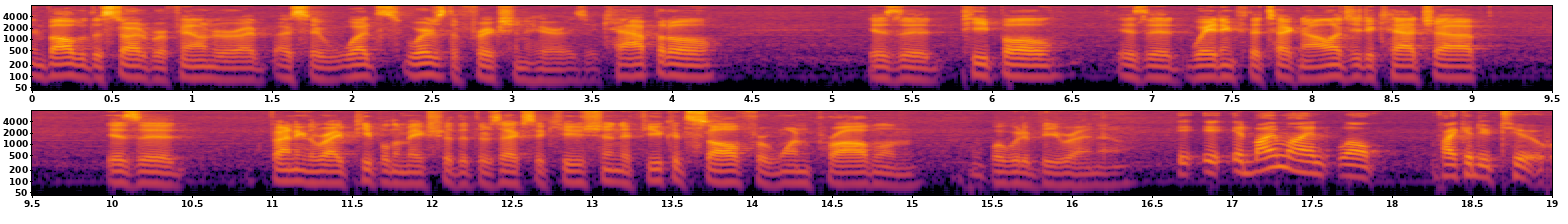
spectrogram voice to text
involved with the startup or founder, I, I say, what's, where's the friction here? Is it capital? Is it people? Is it waiting for the technology to catch up? Is it finding the right people to make sure that there's execution? If you could solve for one problem, what would it be right now? In my mind, well, if I could do two,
